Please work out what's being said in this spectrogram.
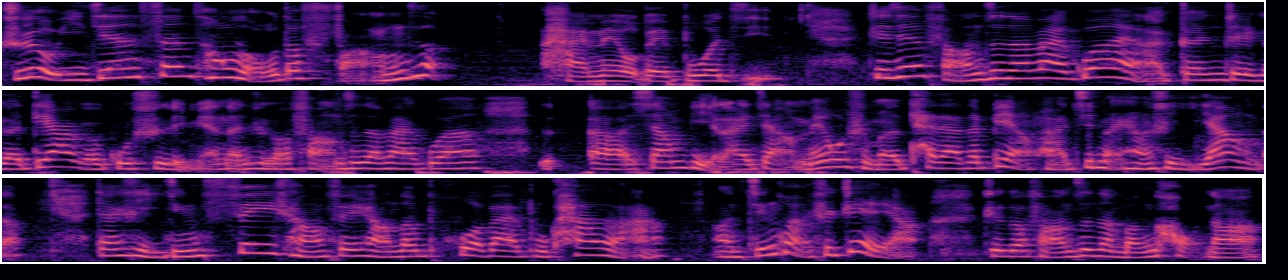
只有一间三层楼的房子。还没有被波及。这间房子的外观呀，跟这个第二个故事里面的这个房子的外观，呃，相比来讲，没有什么太大的变化，基本上是一样的。但是已经非常非常的破败不堪了啊！啊，尽管是这样，这个房子的门口呢，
